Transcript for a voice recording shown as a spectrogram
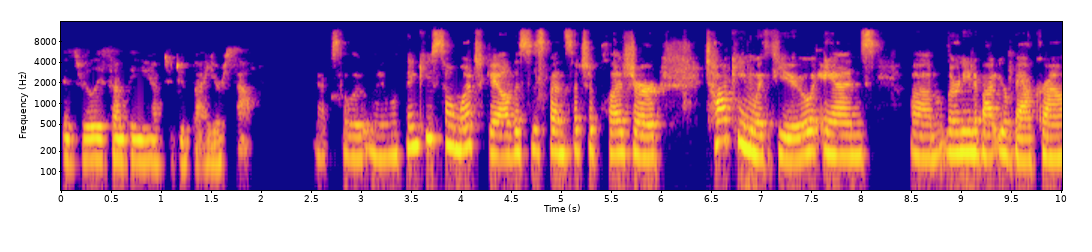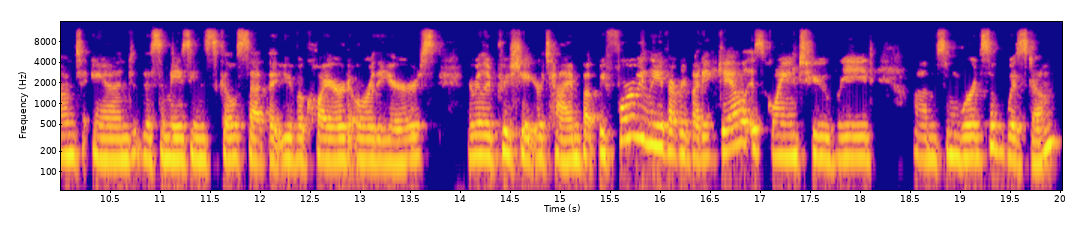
it's really something you have to do by yourself. Absolutely. Well, thank you so much, Gail. This has been such a pleasure talking with you and um, learning about your background and this amazing skill set that you've acquired over the years. I really appreciate your time. But before we leave, everybody, Gail is going to read um, some words of wisdom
